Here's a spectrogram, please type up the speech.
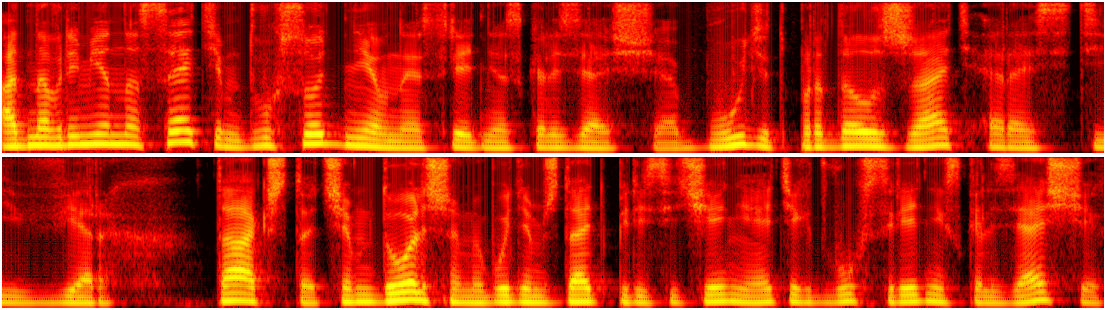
Одновременно с этим 200-дневная средняя скользящая будет продолжать расти вверх. Так что, чем дольше мы будем ждать пересечения этих двух средних скользящих,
